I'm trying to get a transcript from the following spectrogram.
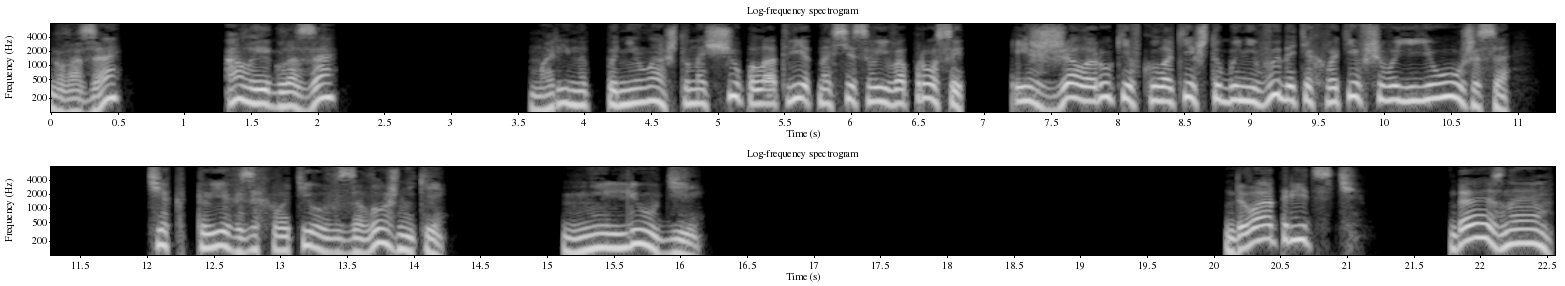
Глаза? Алые глаза? Марина поняла, что нащупала ответ на все свои вопросы и сжала руки в кулаки, чтобы не выдать охватившего ее ужаса. Те, кто их захватил в заложники, не люди. Два тридцать. Да, я знаю.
